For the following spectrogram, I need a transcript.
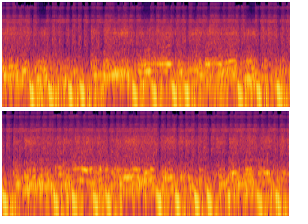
Thank you.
